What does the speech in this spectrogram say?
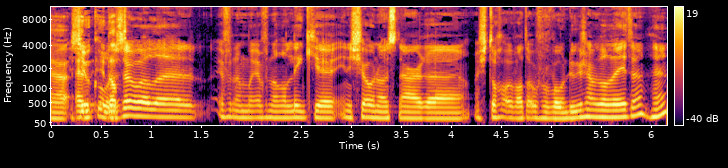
Uh, is cool. Dat... Zo wel uh, even, even nog een linkje in de show notes naar uh, als je toch wat over woonduurzaam wil weten. Hè?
